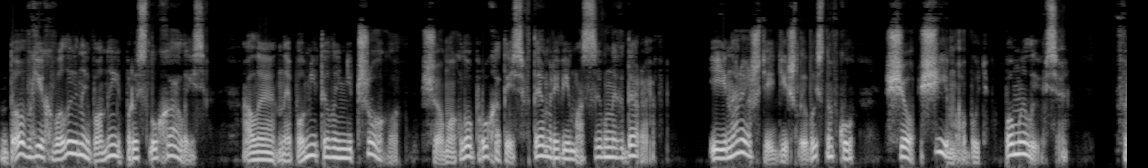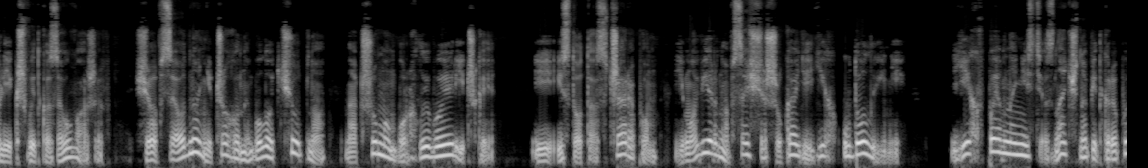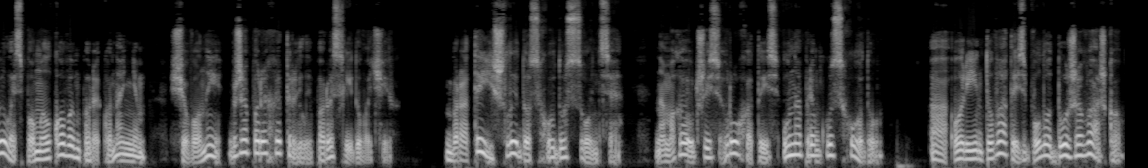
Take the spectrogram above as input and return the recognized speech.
Довгі хвилини вони прислухались, але не помітили нічого, що могло б рухатись в темряві масивних дерев, і нарешті дійшли висновку, що Ші, мабуть, помилився. Флік швидко зауважив, що все одно нічого не було чутно над шумом бурхливої річки, і істота з черепом, ймовірно, все ще шукає їх у долині. Їх впевненість значно підкрепилась помилковим переконанням, що вони вже перехитрили переслідувачів. Брати йшли до сходу сонця, намагаючись рухатись у напрямку сходу, а орієнтуватись було дуже важко.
